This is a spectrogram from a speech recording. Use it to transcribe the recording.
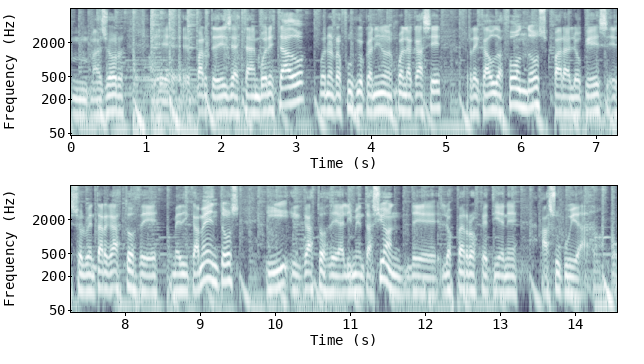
mayor eh, parte de ella está en buen estado, bueno, el refugio canino de Juan Lacase recauda fondos para lo que es eh, solventar gastos de medicamentos y gastos de alimentación de los perros que tiene a su cuidado.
